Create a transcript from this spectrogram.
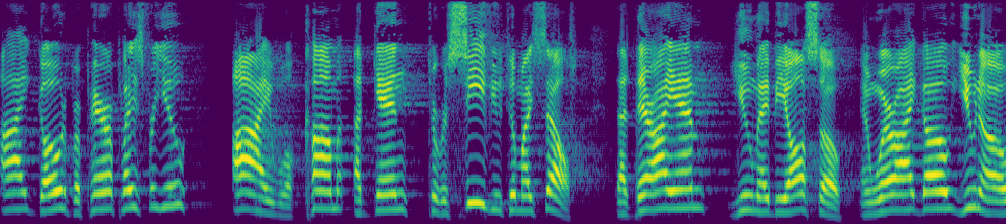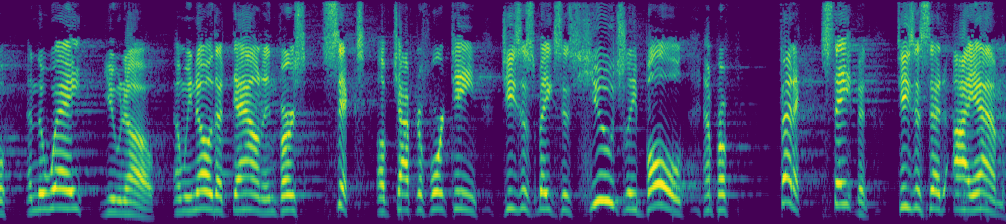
I go to prepare a place for you, I will come again to receive you to myself, that there I am, you may be also. And where I go, you know, and the way you know. And we know that down in verse 6 of chapter 14, Jesus makes this hugely bold and prophetic statement. Jesus said, I am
